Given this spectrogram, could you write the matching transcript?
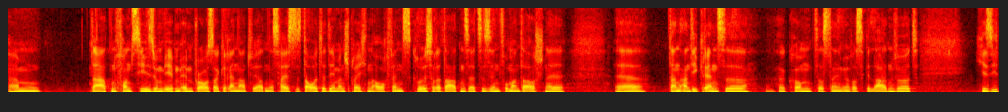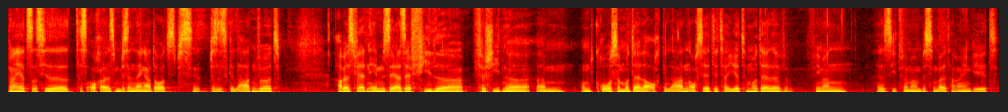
ähm, Daten von Cesium eben im Browser gerendert werden. Das heißt, es dauerte dementsprechend auch, wenn es größere Datensätze sind, wo man da auch schnell äh, dann an die Grenze äh, kommt, dass dann immer was geladen wird. Hier sieht man jetzt, dass hier das auch alles ein bisschen länger dauert, bis, bis es geladen wird. Aber es werden eben sehr, sehr viele verschiedene ähm, und große Modelle auch geladen, auch sehr detaillierte Modelle, wie man äh, sieht, wenn man ein bisschen weiter reingeht.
